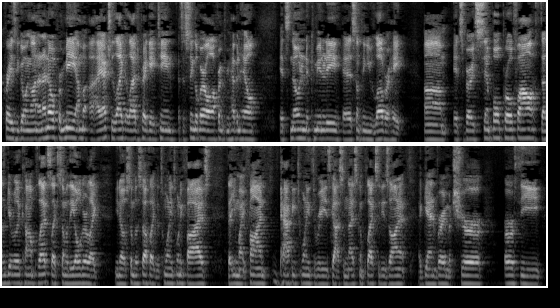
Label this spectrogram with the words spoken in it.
crazy going on. And I know for me, I'm a, I actually like Elijah Craig 18. It's a single barrel offering from Heaven Hill. It's known in the community as something you love or hate. Um, it's very simple profile. It doesn't get really complex like some of the older, like, you know, some of the stuff like the 2025s that you might find. Pappy 23's got some nice complexities on it. Again, very mature, earthy,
